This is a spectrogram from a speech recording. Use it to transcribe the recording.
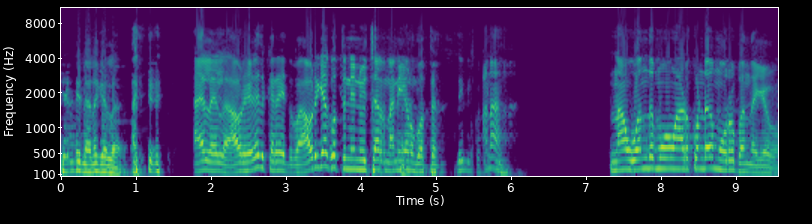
ತಿಂಡಿ ನನಗೆಲ್ಲ? ಇಲ್ಲ ಇಲ್ಲ ಅವ್ರು ಹೇಳಿದ್ ಕರೆ ಇದು. ಅವ್ರಿಗೆ ಗೊತ್ತು ನಿನ್ ವಿಚಾರ ನನಗೇನು ಗೊತ್ತು? ಅಣ್ಣ ನಾವ್ ಒಂದ್ ಮೂವ್ ಮಾಡ್ಕೊಂಡ ಮೂರು ಬಂದಾಗ್ಯಾವು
